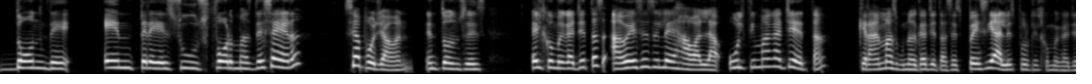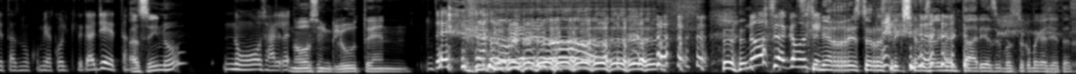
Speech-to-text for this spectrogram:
donde entre sus formas de ser se apoyaban. Entonces, el come galletas a veces le dejaba la última galleta, que eran además unas galletas especiales, porque el come galletas no comía cualquier galleta. ¿Así no? No, o sea, la- No, sin gluten. no. no, o sea, como que Tiene resto de restricciones alimentarias. El monstruo come galletas.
